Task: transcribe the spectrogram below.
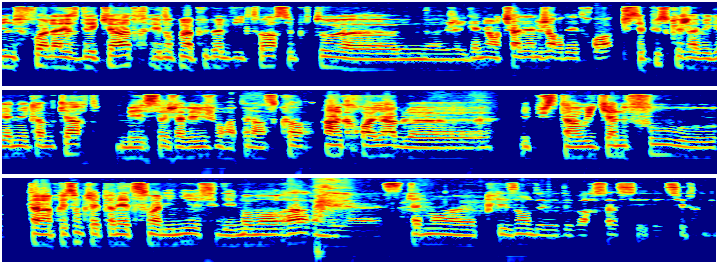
une fois la SD4. Et donc, ma plus belle victoire, c'est plutôt euh, une. J'ai gagné en Challenger des trois. Je sais plus ce que j'avais gagné comme carte, mais j'avais eu, je me rappelle, un score incroyable. euh, et puis, c'était un week-end fou où t'as l'impression que les planètes sont alignées. C'est des moments rares, mais euh, c'est tellement euh, plaisant de, de voir ça. C'est dingue.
